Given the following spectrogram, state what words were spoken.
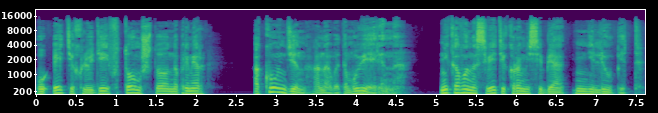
у этих людей в том, что, например, Акундин, она в этом уверена, никого на свете, кроме себя, не любит.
